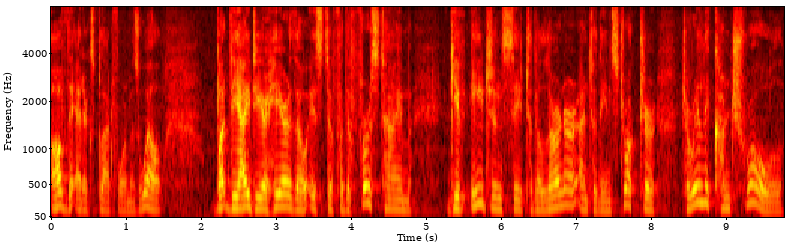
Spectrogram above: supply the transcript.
of the edX platform as well. But the idea here, though, is to, for the first time, give agency to the learner and to the instructor to really control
